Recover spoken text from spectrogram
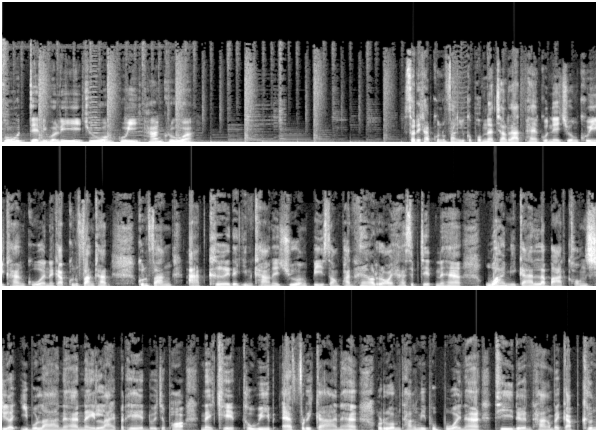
ฟู้ดเดลิเวอรี่ช่วงคุยข้างครัว สวัสดีครับคุณผู้ฟังอยู่กับผมนัชรัตน์แพรกุลในช่วงคุยข้างครัวนะครับคุณผู้ฟังครับ คุณฟังอาจเคยได้ยินข่าวในช่วงปี 2557 นะฮะว่ามีการระบาดของเชื้ออีโบลานะฮะในหลายประเทศโดยเฉพาะในเขตทวีปแอฟริกานะฮะรวมทั้งมีผู้ป่วยนะฮะที่เดินทางไปกับเครื่อง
